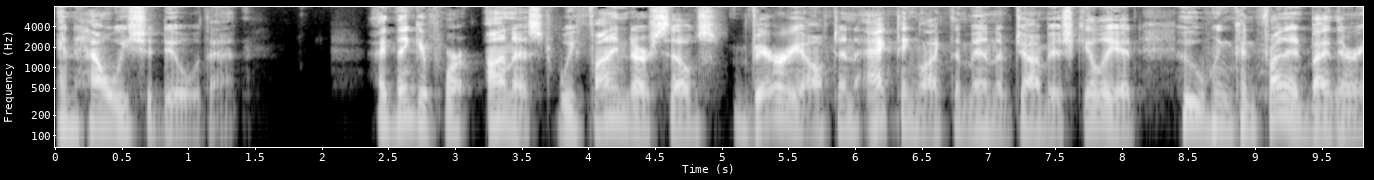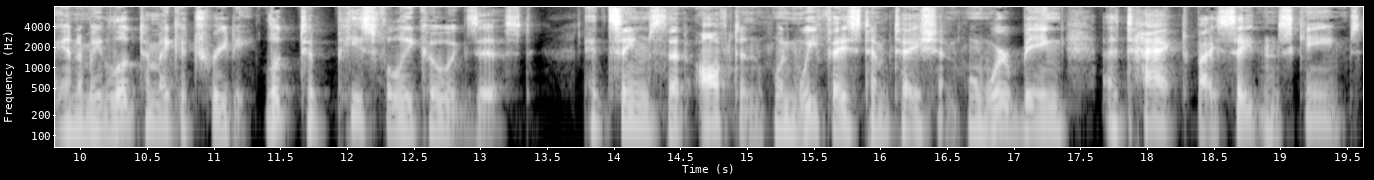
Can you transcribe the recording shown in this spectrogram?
and how we should deal with that. I think if we're honest, we find ourselves very often acting like the men of Jabesh Gilead, who, when confronted by their enemy, look to make a treaty, look to peacefully coexist. It seems that often when we face temptation, when we're being attacked by Satan's schemes,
